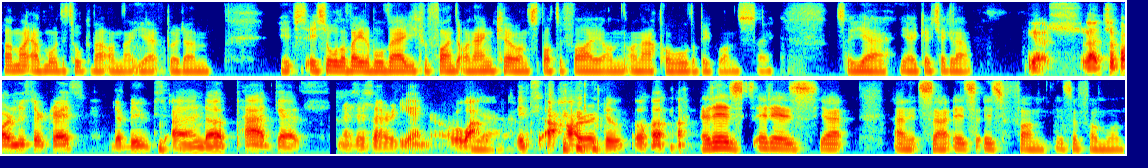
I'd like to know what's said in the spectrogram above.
I might have more to talk about on that yet, but um, it's it's all available there. You can find it on Anchor, on Spotify, on on Apple, all the big ones. So so yeah, yeah, go check it out. Yes, let's support Mr. Chris, the books and the podcast necessarily. I know. Wow, yeah. it's a horror too. it is. It is. Yeah, and it's uh, it's it's fun. It's a fun one.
